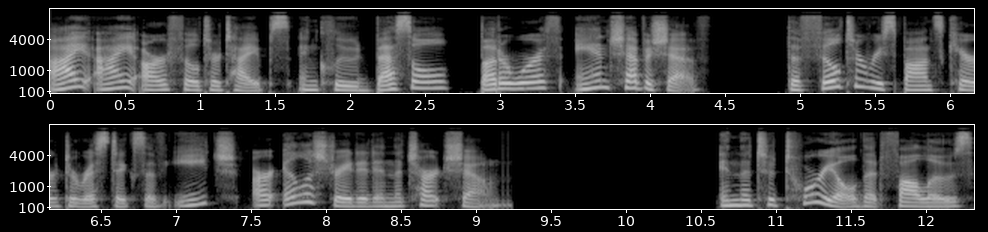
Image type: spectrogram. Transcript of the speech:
IIR filter types include Bessel, Butterworth, and Chebyshev. The filter response characteristics of each are illustrated in the chart shown. In the tutorial that follows,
